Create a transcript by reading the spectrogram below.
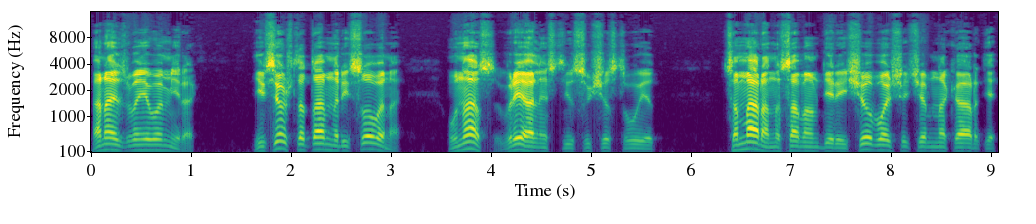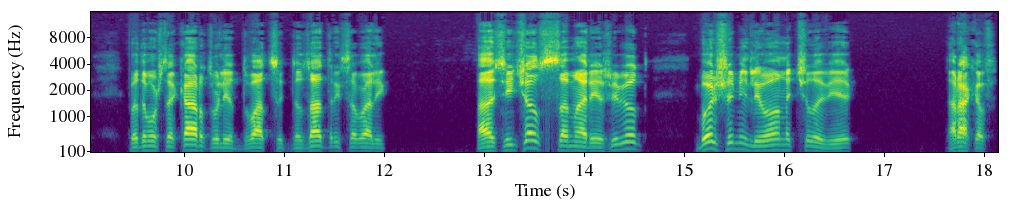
Она из моего мира. И все, что там нарисовано, у нас в реальности существует. Самара на самом деле еще больше, чем на карте, потому что карту лет двадцать назад рисовали. А сейчас в Самаре живет больше миллиона человек. Раков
